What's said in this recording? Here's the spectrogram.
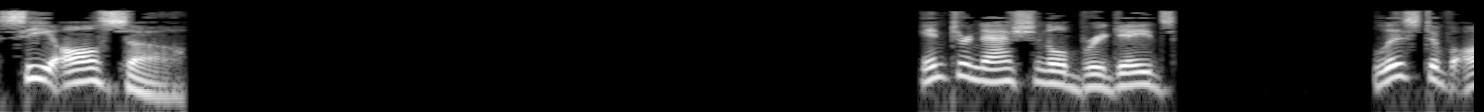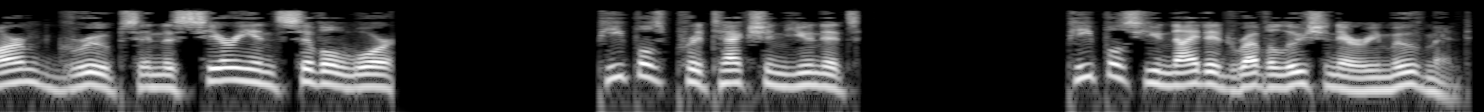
See also. International Brigades List of armed groups in the Syrian Civil War People's Protection Units People's United Revolutionary Movement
